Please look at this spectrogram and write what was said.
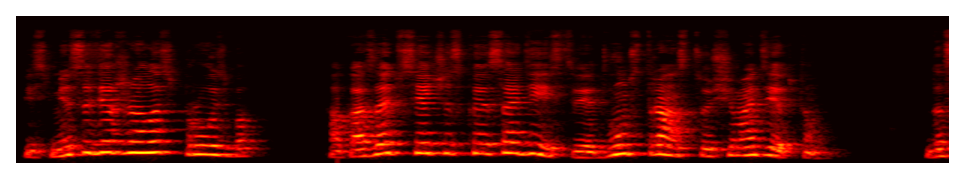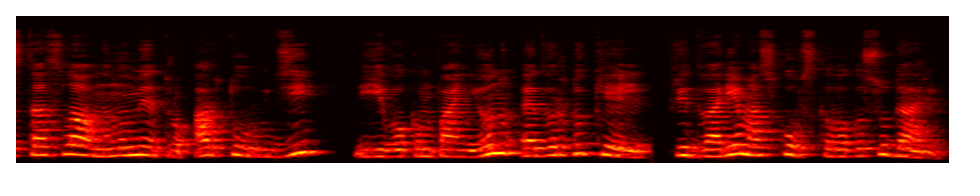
В письме содержалась просьба оказать всяческое содействие двум странствующим адептам, достославному метру Артуру Ди и его компаньону Эдварду Келли при дворе московского государя.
